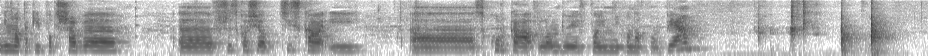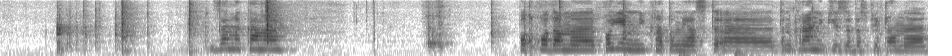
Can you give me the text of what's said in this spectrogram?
nie ma takiej potrzeby. Wszystko się odciska i skórka ląduje w pojemniku na pulpie. Zamykamy. Podkładamy pojemnik, natomiast e, ten kranik jest zabezpieczony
